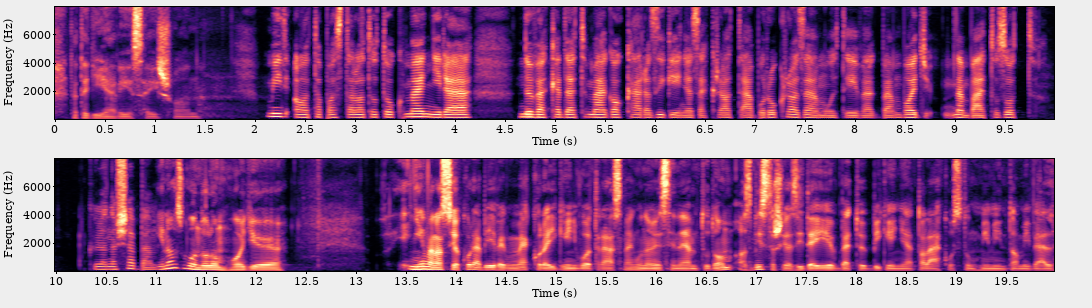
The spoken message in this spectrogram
Tehát egy ilyen része is van. Mi a tapasztalatotok, mennyire növekedett meg akár az igény ezekre a táborokra az elmúlt években, vagy nem változott különösebben? Én azt gondolom, hogy Nyilván az, hogy a korábbi években mekkora igény volt rá, azt megmondom őszintén nem tudom. Az biztos, hogy az idei évben több igényel találkoztunk mi, mint amivel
